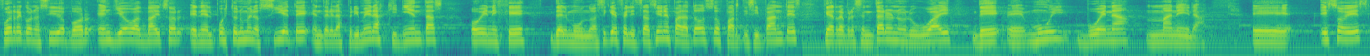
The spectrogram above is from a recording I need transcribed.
fue reconocido por NGO Advisor en el puesto número 7 entre las primeras 500 ONG del mundo. Así que felicitaciones para todos esos participantes que representaron a Uruguay de eh, muy buena manera. Eh, eso es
